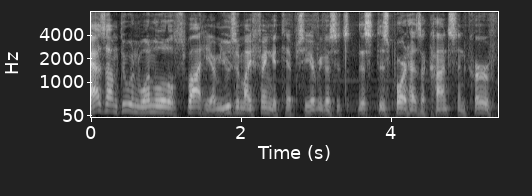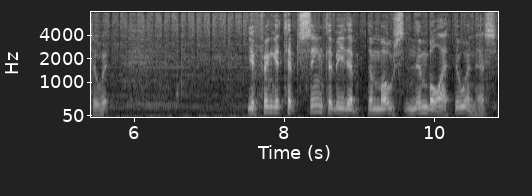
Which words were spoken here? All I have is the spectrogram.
As I'm doing one little spot here, I'm using my fingertips here because it's this, this part has a constant curve to it your fingertips seem to be the, the most nimble at doing this.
